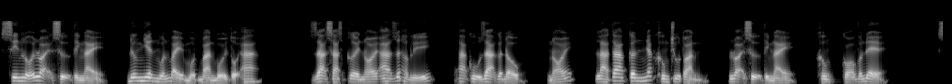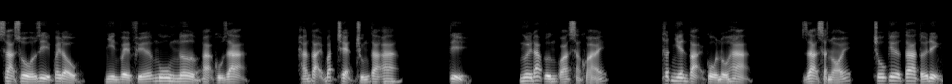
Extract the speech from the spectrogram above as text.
Xin lỗi loại sự tình này, đương nhiên muốn bày một bàn bồi tội a dạ sạt cười nói, a, rất hợp lý. Bà cụ dạ gật đầu, nói, là ta cân nhắc không chu toàn, loại sự tình này không có vấn đề. Xa số gì quay đầu, nhìn về phía ngu ngơ bà cụ dạ. Hắn tại bắt chẹn chúng ta a. Tỷ, ngươi đáp ứng quá sảng khoái. Tất nhiên tại cổ nổ hạ. Dạ sạt nói, chỗ kia ta tới định,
